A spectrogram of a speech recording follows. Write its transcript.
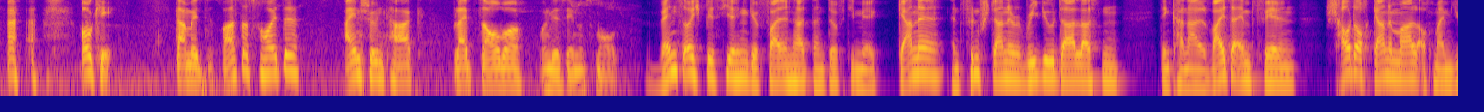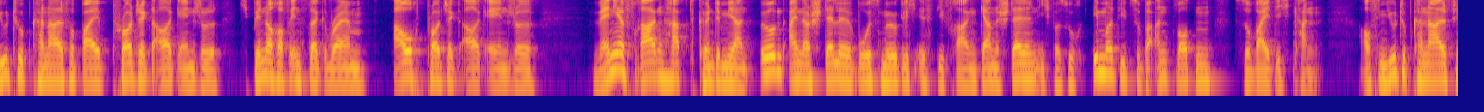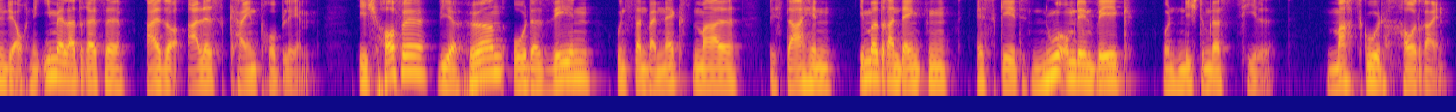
okay, damit war's das für heute. Einen schönen Tag, bleibt sauber und wir sehen uns morgen. Wenn es euch bis hierhin gefallen hat, dann dürft ihr mir gerne ein 5-Sterne-Review dalassen, den Kanal weiterempfehlen. Schaut auch gerne mal auf meinem YouTube-Kanal vorbei, Project Archangel. Ich bin auch auf Instagram, auch Project Archangel. Wenn ihr Fragen habt, könnt ihr mir an irgendeiner Stelle, wo es möglich ist, die Fragen gerne stellen. Ich versuche immer, die zu beantworten, soweit ich kann. Auf dem YouTube-Kanal findet ihr auch eine E-Mail-Adresse, also alles kein Problem. Ich hoffe, wir hören oder sehen uns dann beim nächsten Mal. Bis dahin immer dran denken, es geht nur um den Weg und nicht um das Ziel. Macht's gut, haut rein.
